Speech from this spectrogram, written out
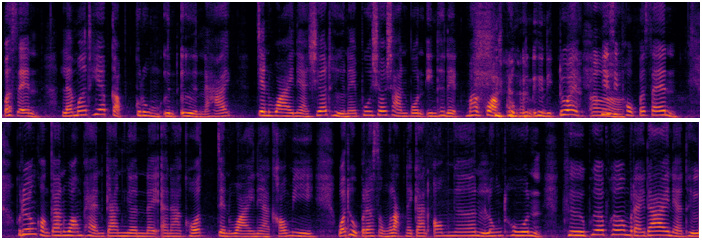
63%และเมื่อเทียบกับกลุ่มอื่น ๆนะคะ Gen Y เนี่ยเชื่อถือในผู้เชี่ยวชาญบนอินเทอร์เน็ตมากกว่ากลุ่มอื่น ๆ อีกด้วยเออ26%เรื่องของการวางแผนการเงินในอนาคต Gen Y เนี่ยเขามีวัตถุประสงค์หลักในการออมเงินลงทุน คือเพื่อเพิ่มรายได้เนี่ยถึง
